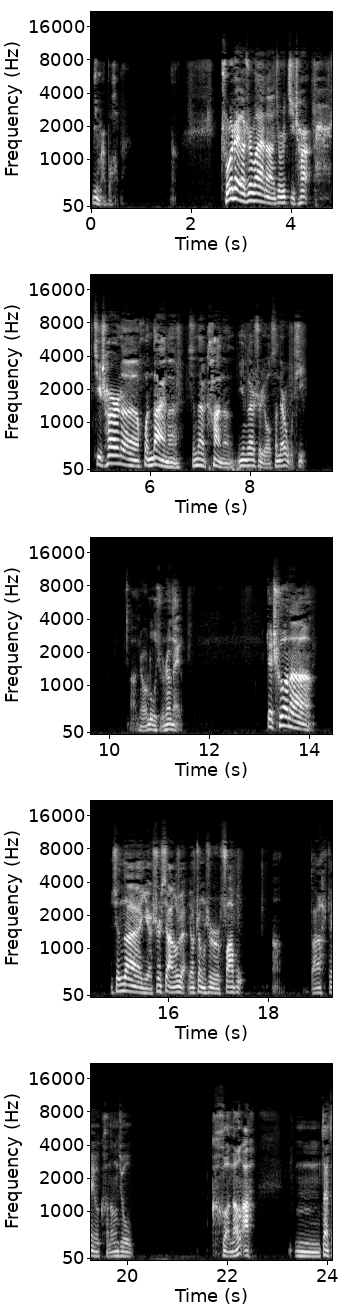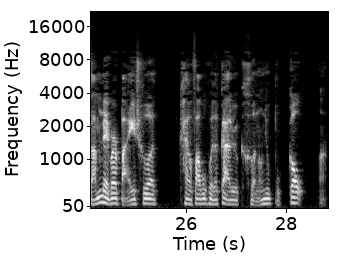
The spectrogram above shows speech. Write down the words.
立马不好卖啊！除了这个之外呢，就是 G 叉，G 叉呢换代呢，现在看呢应该是有 3.5T 啊，就是陆巡上那个。这车呢，现在也是下个月要正式发布啊，当然了，这个可能就。可能啊，嗯，在咱们这边摆一车，开个发布会的概率可能就不高啊。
